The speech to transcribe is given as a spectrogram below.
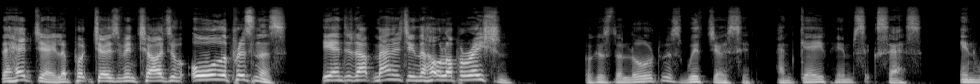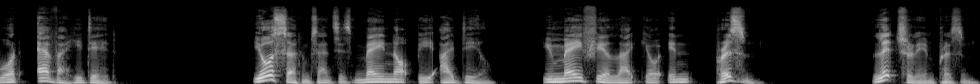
The head jailer put Joseph in charge of all the prisoners. He ended up managing the whole operation because the Lord was with Joseph and gave him success in whatever he did. Your circumstances may not be ideal. You may feel like you're in prison, literally in prison,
